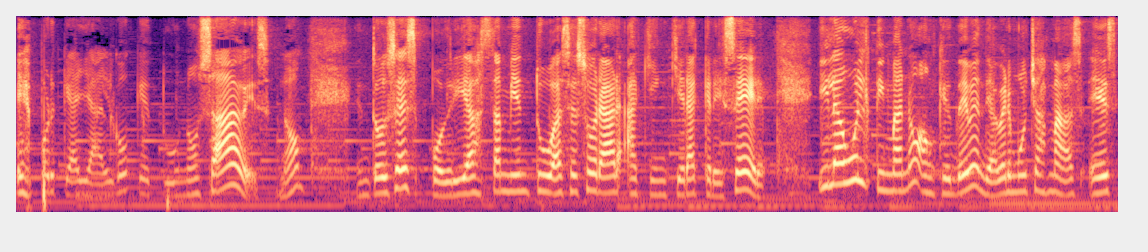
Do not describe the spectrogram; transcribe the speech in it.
es porque hay algo que tú no sabes, Entonces podrías también tú asesorar a quien quiera crecer. Y la última, ¿no? Aunque deben de haber muchas más, es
